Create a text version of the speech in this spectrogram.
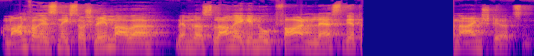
Am Anfang ist es nicht so schlimm, aber wenn man das lange genug fahren lässt, wird es dann einstürzen.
